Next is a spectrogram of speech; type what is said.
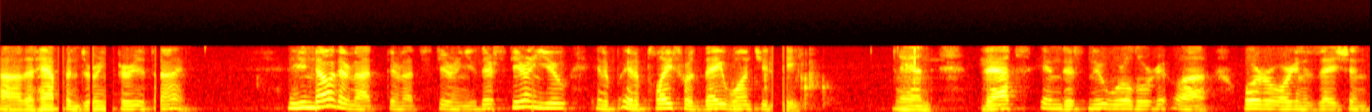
uh, that happened during a period of time. You know they're not they're not steering you. They're steering you in a in a place where they want you to be, and that's in this new world orga, uh, order organization,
